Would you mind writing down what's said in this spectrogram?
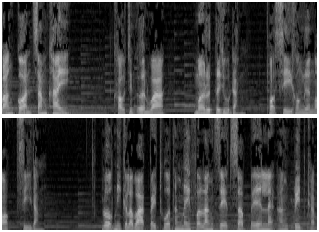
บางก้อนซ้ำไข่เขาจึงเอ่นว่ามฤตยูดำเพราะสีของเนื้องอกสีดำโรคนี้กระบาดไปทั่วทั้งในฝรั่งเศสสเปนและอังกฤษครับ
